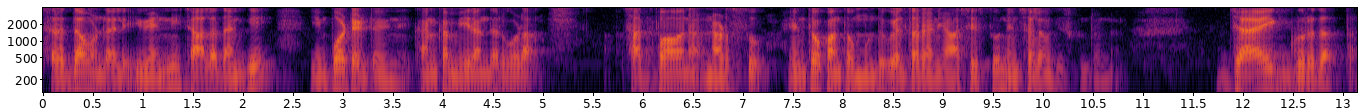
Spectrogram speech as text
శ్రద్ధ ఉండాలి. ఇవన్నీ చాలా దానికి ఇంపార్టెంట్ అయినాయి. కనుక మీరందరూ కూడా సద్భావన నడుస్తూ ఎంతో కొంత ముందుకు వెళ్తారని ఆశిస్తూ నేను సెలవు తీసుకుంటున్నాను. జై గురుదత్త.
